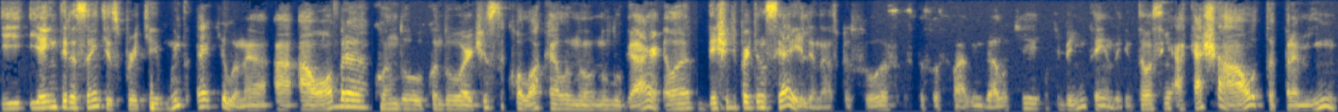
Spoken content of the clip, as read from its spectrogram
e, e é interessante isso, porque muito é aquilo, né, a, a obra, quando, quando o artista coloca ela no, no lugar, ela deixa de pertencer a ele, né, as pessoas, as pessoas fazem dela o que, o que bem entendem. Então, assim, a caixa alta, para mim,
